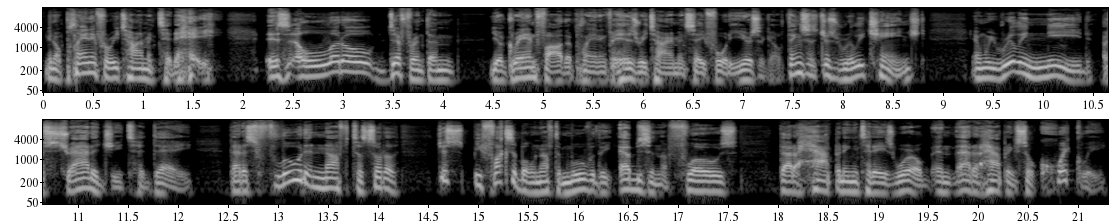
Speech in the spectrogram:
you know, planning for retirement today is a little different than your grandfather planning for his retirement, say 40 years ago. Things have just really changed, and we really need a strategy today that is fluid enough to sort of just be flexible enough to move with the ebbs and the flows that are happening in today's world and that are happening so quickly.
